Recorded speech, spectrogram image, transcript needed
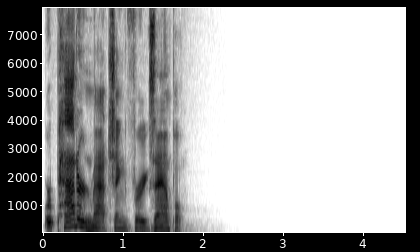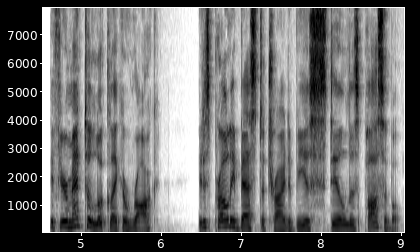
or pattern matching, for example. If you're meant to look like a rock, it is probably best to try to be as still as possible.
